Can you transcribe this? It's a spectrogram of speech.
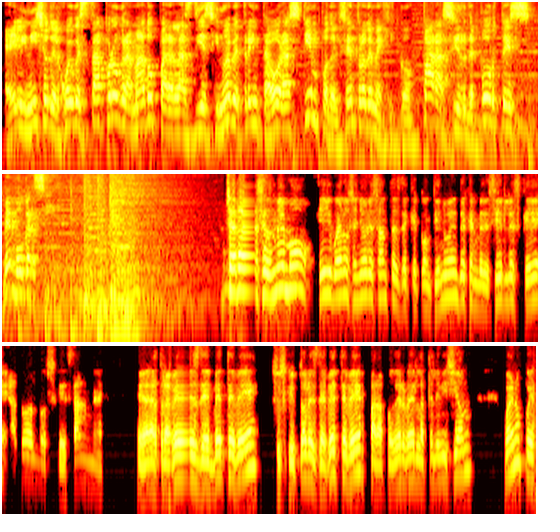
El inicio del juego está programado para las 19.30 horas, tiempo del centro de México. Para Sir Deportes, Memo García. Muchas gracias, Memo. Y bueno, señores, antes de que continúen, déjenme decirles que a todos los que están eh, a través de BTV, suscriptores de BTV, para poder ver la televisión, bueno, pues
